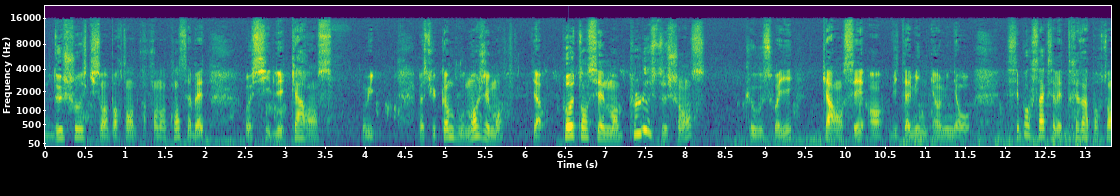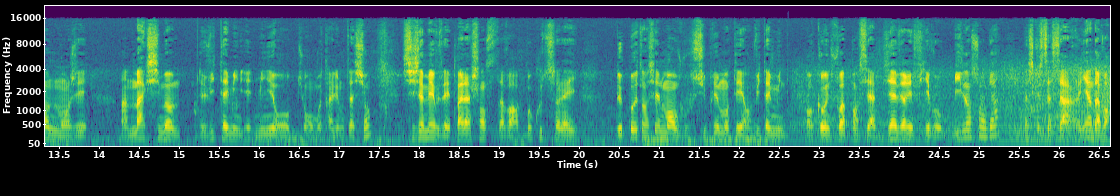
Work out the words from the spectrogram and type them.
deux choses qui sont importantes à prendre en compte, ça va être aussi les carences. Oui, parce que comme vous mangez moins, il y a potentiellement plus de chances que vous soyez carencé en vitamines et en minéraux. C'est pour ça que ça va être très important de manger un maximum de vitamines et de minéraux durant votre alimentation. Si jamais vous n'avez pas la chance d'avoir beaucoup de soleil, de potentiellement vous supplémenter en vitamines. Encore une fois, pensez à bien vérifier vos bilans sanguins parce que ça sert à rien d'avoir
